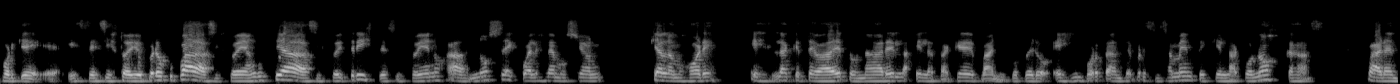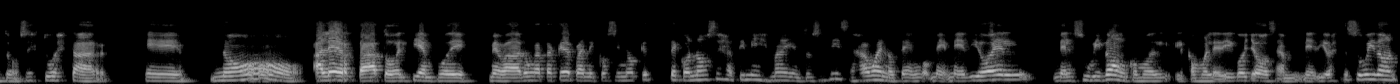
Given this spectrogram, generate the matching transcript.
porque este, si estoy preocupada, si estoy angustiada, si estoy triste, si estoy enojada, no sé cuál es la emoción que a lo mejor es, es la que te va a detonar el, ataque de pánico, pero es importante precisamente que la conozcas para entonces tú estar eh, no alerta todo el tiempo de me va a dar un ataque de pánico, sino que te conoces a ti misma y entonces dices, ah, bueno, tengo, me, me dio el, el subidón, como, como le digo yo, o sea, me dio este subidón,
